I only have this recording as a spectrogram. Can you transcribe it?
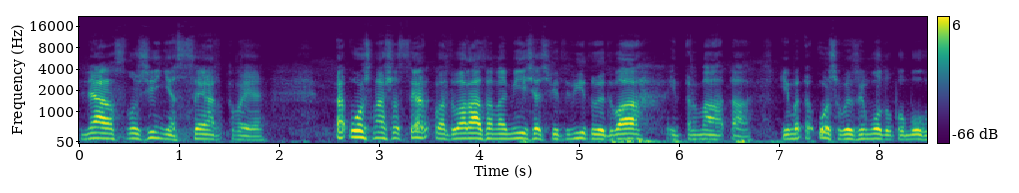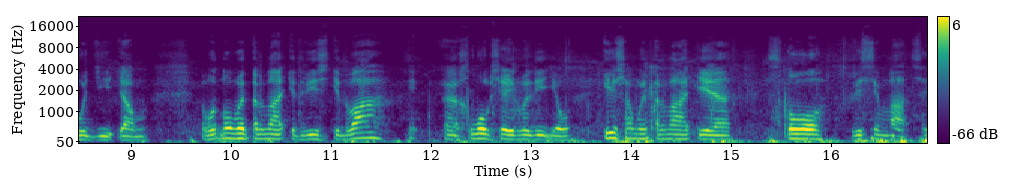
для служіння церкви. Також наша церква два рази на місяць відвідує два інтерната. І ми також веземо допомогу дітям. В одному інтернаті 202 е, хлопців інвалідів, в іншому інтернаті 118.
